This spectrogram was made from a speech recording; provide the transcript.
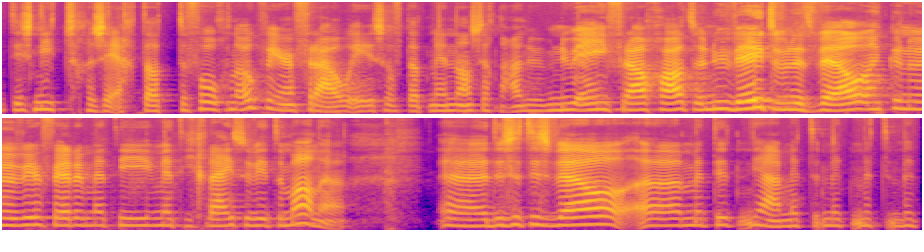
het is niet gezegd dat de volgende ook weer een vrouw is. Of dat men dan zegt, nou, nu nu één vrouw gehad en nu weten we het wel. En kunnen we weer verder met die, met die grijze witte mannen. Uh, dus het is wel uh, met, dit, ja, met, met, met, met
